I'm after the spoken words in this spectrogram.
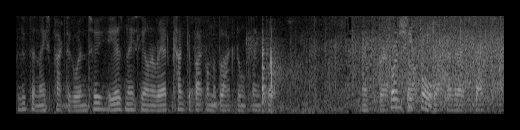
It looked a nice pack to go into. He is nicely on a red. Can't get back on the black, I don't think, but nice aggressive shot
